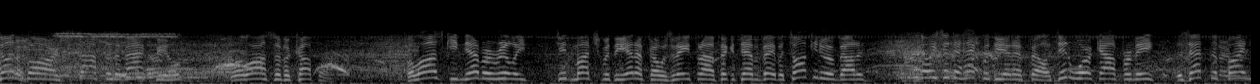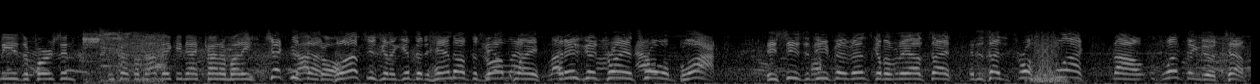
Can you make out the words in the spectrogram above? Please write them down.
Dunbar stopped in the backfield for a loss of a couple. Pawlawski never really did much with the NFL. Was an eighth round pick at Tampa Bay. But talking to him about it, you know, he said, the heck with the NFL. It didn't work out for me. Does that define me as a person because I'm not making that kind of money? Check this Not out. Pawlawski's going to give the handoff the draw play, and then he's going to try and throw a block. He sees the defensive ends coming from the outside and decides to throw a block. Now, it's one thing to attempt.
